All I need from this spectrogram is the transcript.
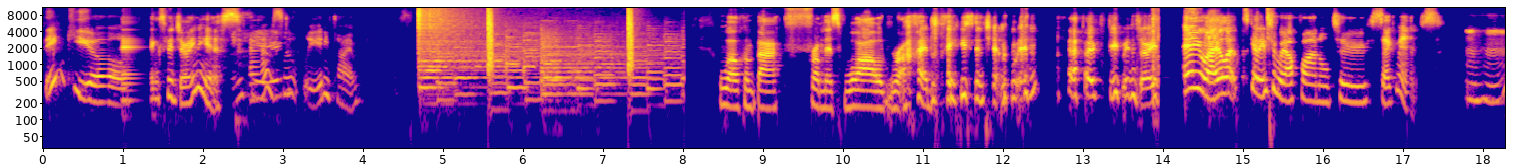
Thank you. Thanks for joining us. Absolutely. Anytime. Welcome back from this wild ride, ladies and gentlemen. I hope you enjoyed. Anyway, let's get into our final two segments. Mm-hmm.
